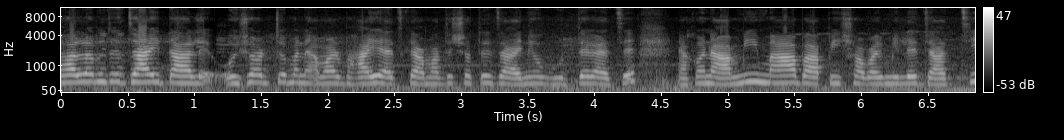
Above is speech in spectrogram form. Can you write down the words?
ভাবলাম যে যাই তাহলে, ঐশ্বর্য মানে আমার ভাই আজকে আমাদের সাথে যায়নি, ও ঘুরতে গেছে। এখন আমি, মা, বাপি সবাই মিলে যাচ্ছি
